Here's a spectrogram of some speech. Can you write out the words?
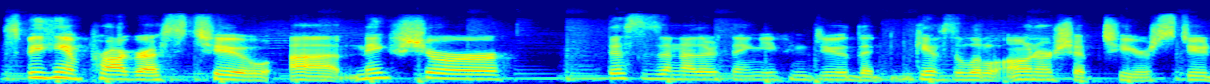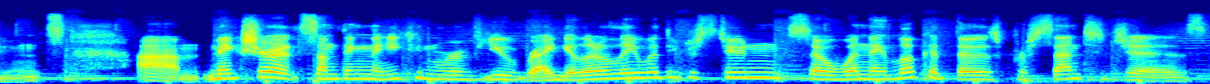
speaking of progress too uh, make sure this is another thing you can do that gives a little ownership to your students. Um, make sure it's something that you can review regularly with your students. So when they look at those percentages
